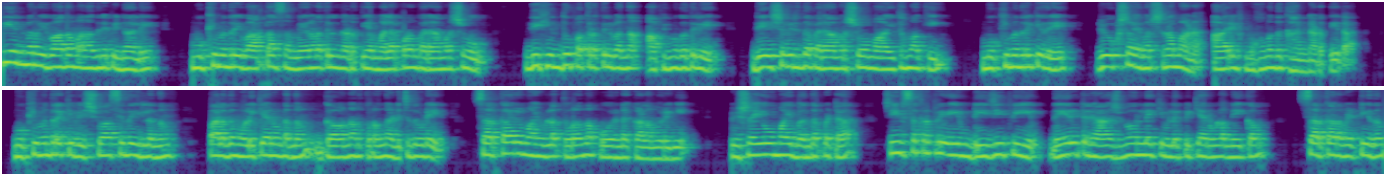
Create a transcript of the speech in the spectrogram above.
വി അൻവർ വിവാദം വന്നതിന് പിന്നാലെ മുഖ്യമന്ത്രി വാർത്താ സമ്മേളനത്തിൽ നടത്തിയ മലപ്പുറം പരാമർശവും ദി ഹിന്ദു പത്രത്തിൽ വന്ന അഭിമുഖത്തിലെ ദേശവിരുദ്ധ പരാമർശവും ആയുധമാക്കി മുഖ്യമന്ത്രിക്കെതിരെ രൂക്ഷ വിമർശനമാണ് ആരിഫ് മുഹമ്മദ് ഖാൻ നടത്തിയത്. മുഖ്യമന്ത്രിക്ക് വിശ്വാസ്യതയില്ലെന്നും പലതും ഒളിക്കാനുണ്ടെന്നും ഗവർണർ തുറന്നടിച്ചതോടെ സർക്കാരുമായുള്ള തുറന്ന പോരിന് കളമൊരുങ്ങി വിഷയവുമായി ബന്ധപ്പെട്ട ചീഫ് സെക്രട്ടറിയെയും ഡി ജി പിയെയും നേരിട്ട് രാജ്ഭവനിലേക്ക് വിളിപ്പിക്കാനുള്ള നീക്കം സർക്കാർ വെട്ടിയതും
